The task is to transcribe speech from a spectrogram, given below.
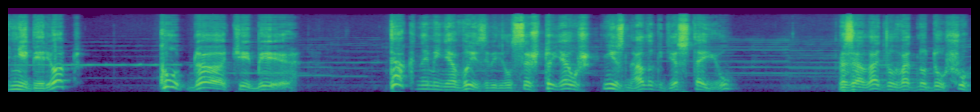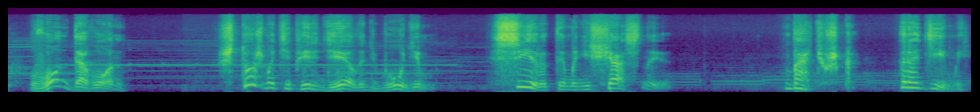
Не берет? Куда тебе? Так на меня вызверился, что я уж не знала, где стою. Заладил в одну душу. Вон да вон. Что ж мы теперь делать будем? Сироты мы несчастные. Батюшка, родимый,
